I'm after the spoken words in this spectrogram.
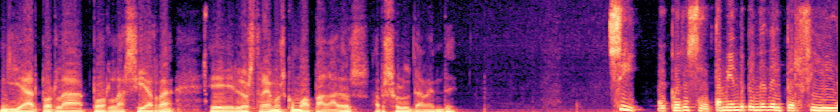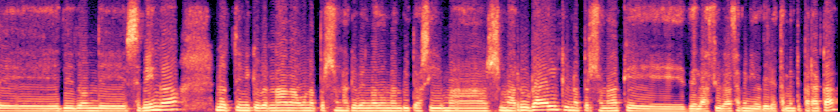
guiar por la, por la sierra, eh, ¿los traemos como apagados? Absolutamente. Sí, puede ser. También depende del perfil de, de, donde se venga. No tiene que ver nada una persona que venga de un ámbito así más, más rural que una persona que de la ciudad ha venido directamente para acá.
